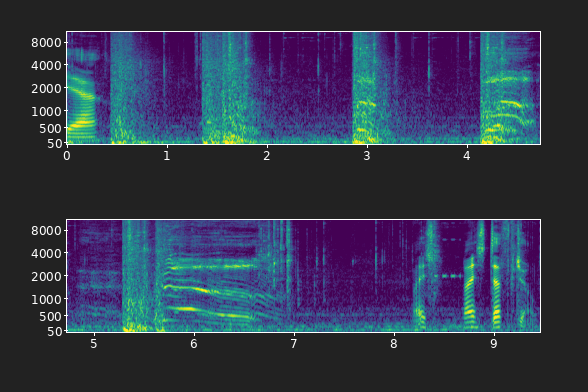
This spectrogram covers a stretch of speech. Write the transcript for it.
Yeah. Nice, nice death jump.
